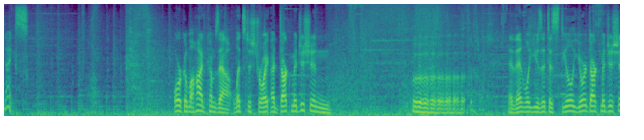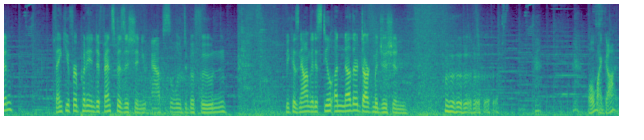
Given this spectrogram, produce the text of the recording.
Nice. Oracle Mahad comes out. Let's destroy a Dark Magician. and then we'll use it to steal your Dark Magician. Thank you for putting in defense position, you absolute buffoon. Because now I'm going to steal another Dark Magician. oh my god.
